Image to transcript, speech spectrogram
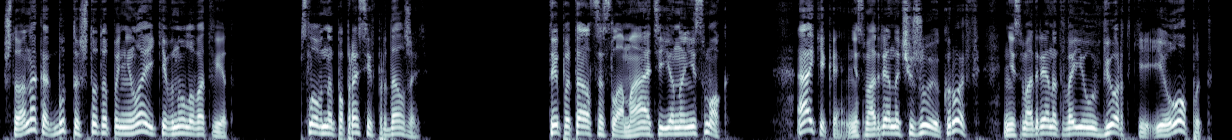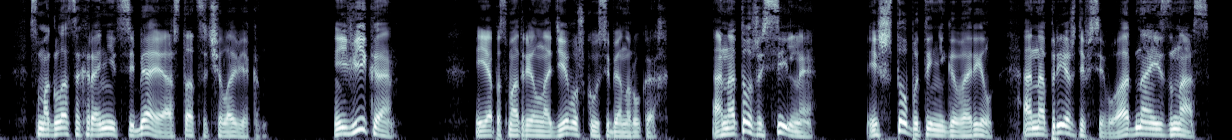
что она как будто что-то поняла и кивнула в ответ, словно попросив продолжать. Ты пытался сломать ее, но не смог. Акика, несмотря на чужую кровь, несмотря на твои увертки и опыт, смогла сохранить себя и остаться человеком. И Вика... Я посмотрел на девушку у себя на руках. Она тоже сильная. И что бы ты ни говорил, она прежде всего одна из нас.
